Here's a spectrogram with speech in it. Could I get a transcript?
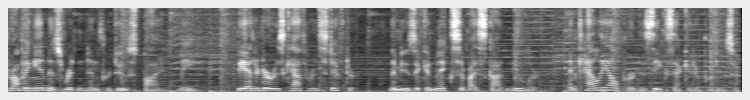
Dropping In is written and produced by me. The editor is Catherine Stifter. The music and mix are by Scott Mueller, and Callie Alpert is the executive producer.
